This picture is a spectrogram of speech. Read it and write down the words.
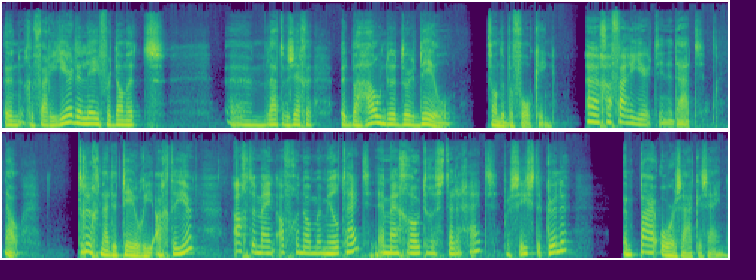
een gevarieerder leven dan het, um, laten we zeggen, het behoudender deel van de bevolking. Uh, gevarieerd, inderdaad. Nou, terug naar de theorie achter je. Achter mijn afgenomen mildheid en mijn grotere stelligheid. Precies, te kunnen een paar oorzaken zijn.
